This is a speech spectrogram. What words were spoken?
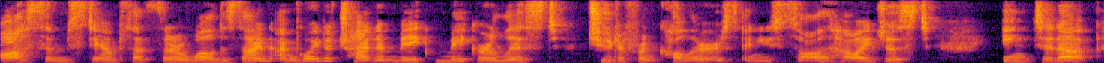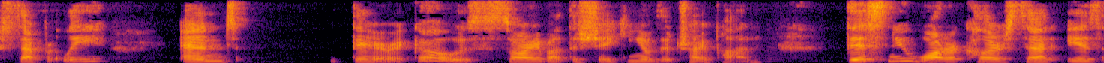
awesome stamp sets that are well designed. I'm going to try to make Maker List two different colors and you saw how I just inked it up separately and there it goes. Sorry about the shaking of the tripod. This new watercolor set is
